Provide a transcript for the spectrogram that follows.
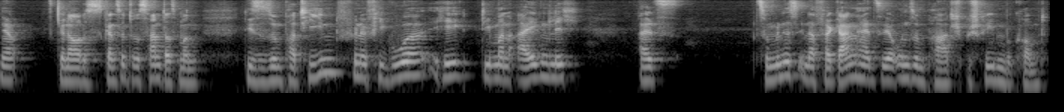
Ja, genau, das ist ganz interessant, dass man diese Sympathien für eine Figur hegt, die man eigentlich als zumindest in der Vergangenheit sehr unsympathisch beschrieben bekommt.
